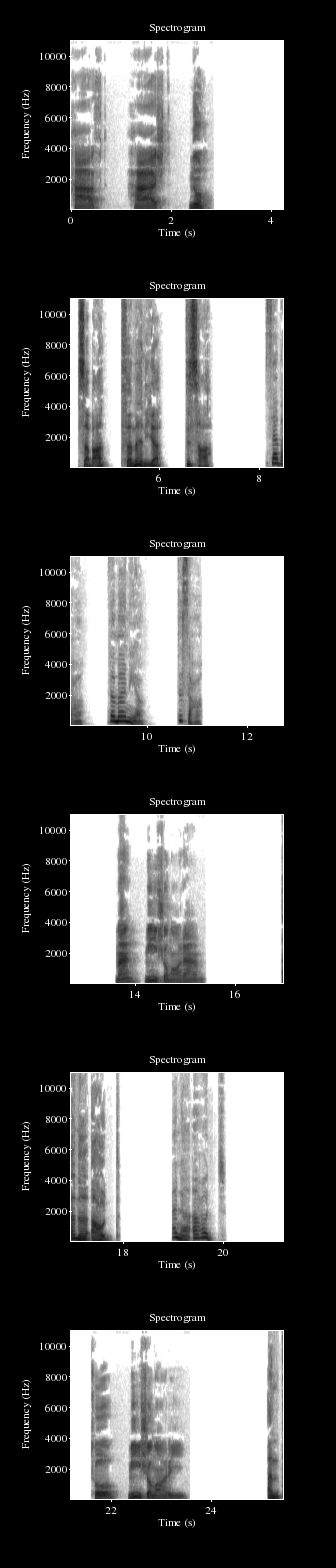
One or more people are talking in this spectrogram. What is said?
هفت هشت نه سبعة ثمانية تسعة. سبعة ثمانية. تسعة. من می شمارم أنا أعد. أنا أعد. تو می شماری أنت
